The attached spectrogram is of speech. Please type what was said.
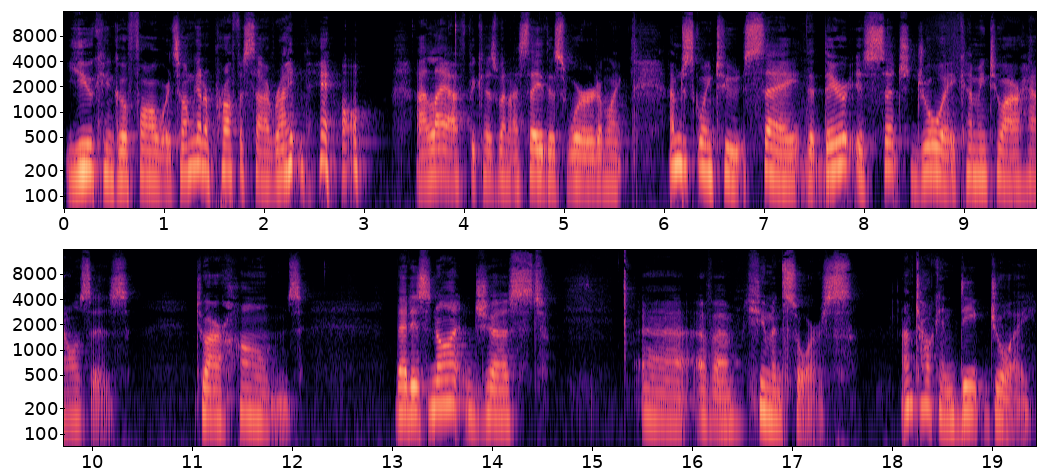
you can go forward. So I'm going to prophesy right now. I laugh because when I say this word, I'm like, I'm just going to say that there is such joy coming to our houses, to our homes that is not just uh, of a human source. I'm talking deep joy.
